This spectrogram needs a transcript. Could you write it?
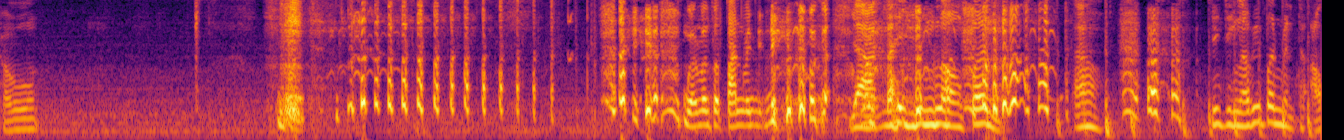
เขาเหมือนมันสตันไปนิดนึงอยากได้ยิ้มลองเปิ้ลอ้าวจริง ๆ แล้วพี่เปิ้ลเป็นเอา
